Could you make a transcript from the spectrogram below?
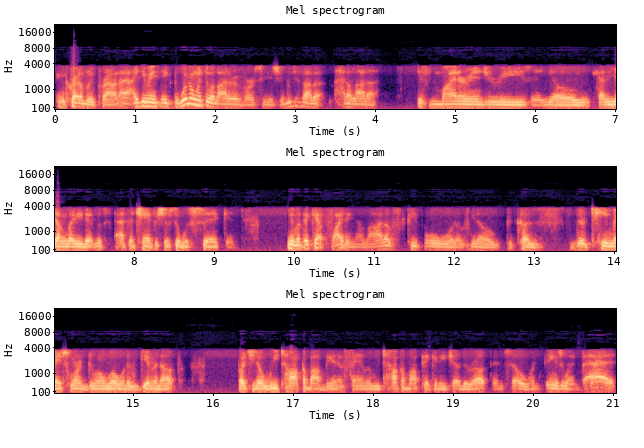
Incredibly proud. I, I mean, the women went through a lot of adversity this year. We just had a, had a lot of just minor injuries, and you know, had a young lady that was at the championships that was sick, and you know, but they kept fighting. A lot of people would have, you know, because their teammates weren't doing well, would have given up. But you know, we talk about being a family. We talk about picking each other up. And so when things went bad,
